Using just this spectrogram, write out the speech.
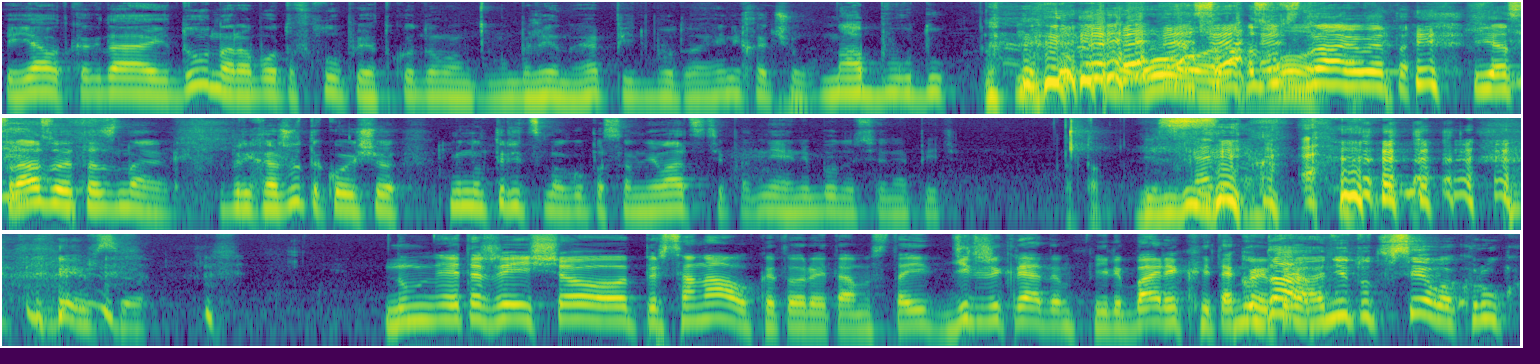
я вот когда иду на работу в клуб, я такой думаю, «Ну, блин, ну я пить буду, а я не хочу, на буду. Я сразу знаю это, я сразу это знаю. Прихожу такой еще минут 30 могу посомневаться, типа, не, не буду сегодня пить. И все. ну это же еще персонал, который там стоит, диджик рядом или барик и Ну такой да, прям- они тут все вокруг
